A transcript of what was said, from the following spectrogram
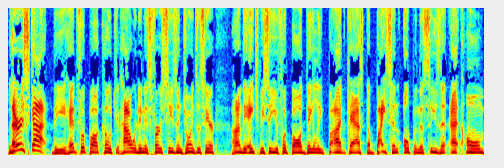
Larry Scott, the head football coach at Howard in his first season, joins us here on the HBCU Football Daily Podcast. The Bison open the season at home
